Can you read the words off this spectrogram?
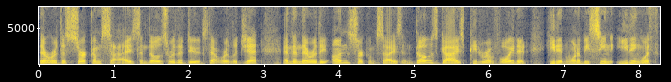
There were the circumcised, and those were the dudes that were legit. And then there were the uncircumcised, and those guys Peter avoided. He didn't want to be seen eating with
